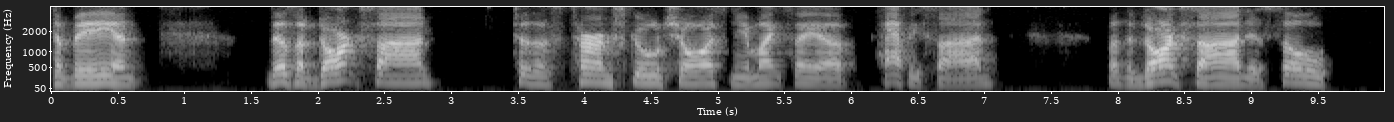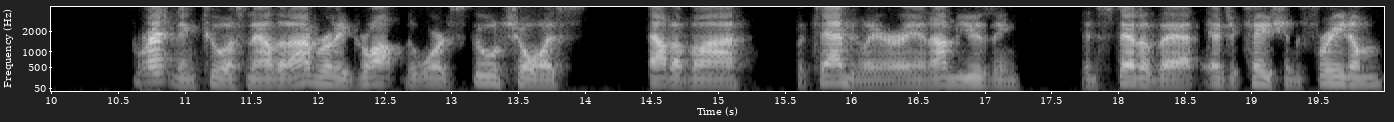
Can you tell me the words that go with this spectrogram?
to be, and there's a dark side to the term school choice, and you might say a happy side. But the dark side is so threatening to us now that I've really dropped the word school choice out of my vocabulary, and I'm using instead of that education freedom,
